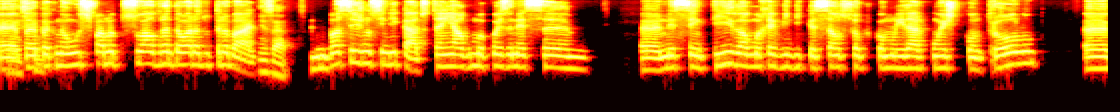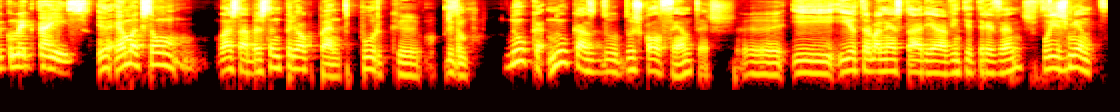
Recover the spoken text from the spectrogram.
Uh, para, para, que não uses de forma pessoal durante a hora do trabalho. Exato. Vocês no sindicato têm alguma coisa nesse, uh, nesse sentido, alguma reivindicação sobre como lidar com este controlo? Uh, como é que está isso? É uma questão, lá está, bastante preocupante, porque, por exemplo, no, no caso do, dos call centers, e, e eu trabalho nesta área há 23 anos, felizmente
